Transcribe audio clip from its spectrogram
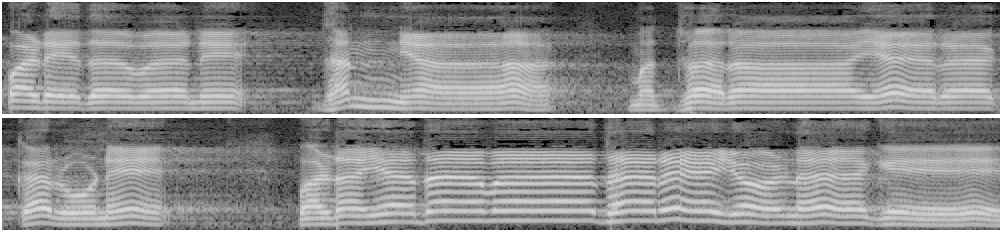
ಪಡೆದವನೇ ಧನ್ಯ. ಮಧ್ವರಾಯರ ಕರುಣೆ ಪಡೆಯದವ ಧರೆಯೊಳಗೆ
